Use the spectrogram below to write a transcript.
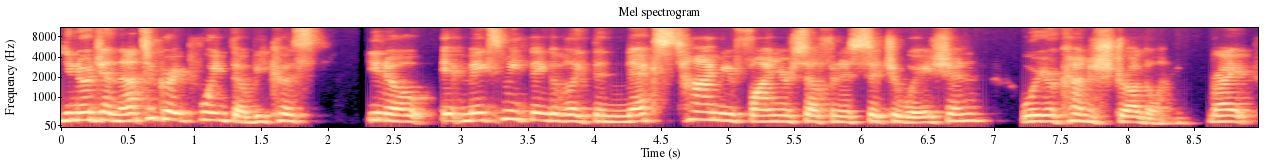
You know, Jen, that's a great point though, because, you know, it makes me think of like the next time you find yourself in a situation where you're kind of struggling, right?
